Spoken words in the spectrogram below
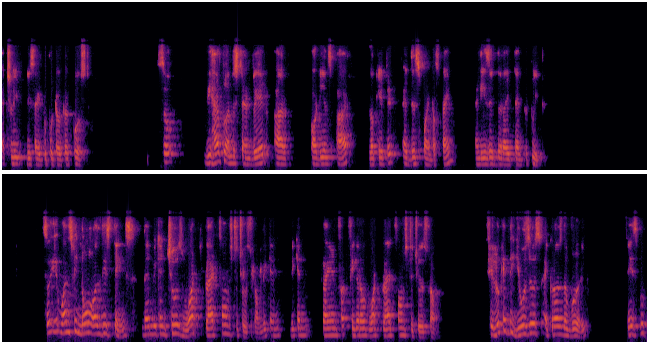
actually decide to put out a post. So we have to understand where our audience are located at this point of time and is it the right time to tweet. So once we know all these things, then we can choose what platforms to choose from. We can we can try and figure out what platforms to choose from. If you look at the users across the world, Facebook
